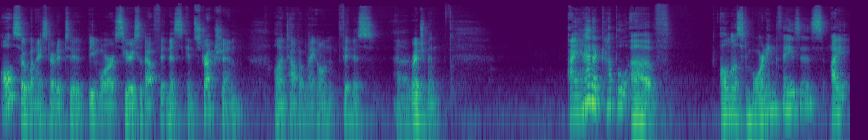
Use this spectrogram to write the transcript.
also when I started to be more serious about fitness instruction on top of my own fitness uh, regimen, I had a couple of almost mourning phases. I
